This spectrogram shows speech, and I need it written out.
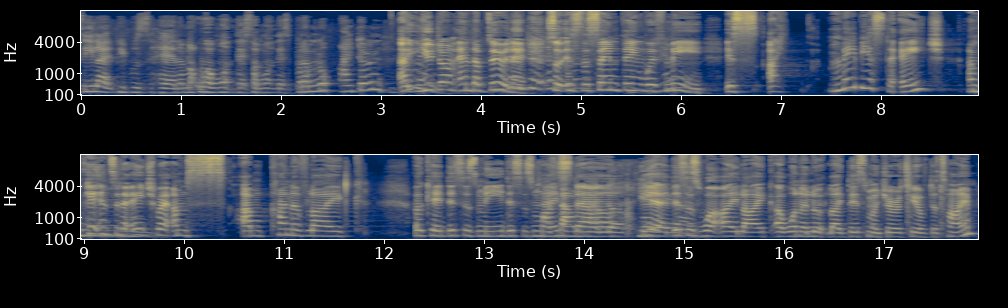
see like people's hair, and I'm like, oh, I want this, I want this, but I'm not. I don't. Uh, you it. don't end up doing it. do it So it's the same thing with me. It's I maybe it's the age. I'm getting to the Mm. age where I'm I'm kind of like okay, this is me, this is my found my style. Yeah, yeah, this is what I like. I want to look like this majority of the time.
